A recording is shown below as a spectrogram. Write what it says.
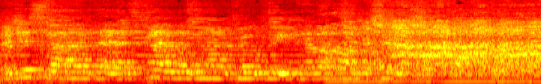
I just thought that. It probably was not appropriate coming the church.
